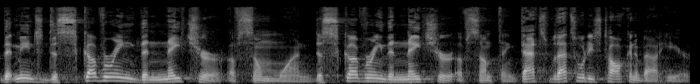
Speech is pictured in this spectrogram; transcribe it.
that means discovering the nature of someone, discovering the nature of something. That's, that's what he's talking about here.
